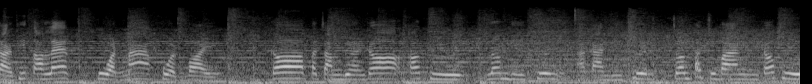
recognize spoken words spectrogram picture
จากที่ตอนแรกปวดมากปวดบ่อย ก็ประจำเดือนก็ก็คือเริ่มดีขึ้น อาการดีขึ้น จนปัจจุบันก็คือ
